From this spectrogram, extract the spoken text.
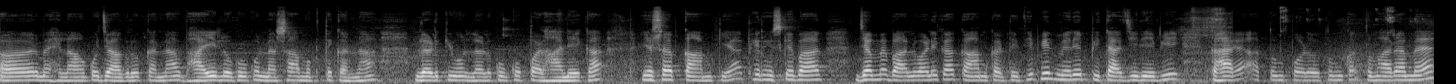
और महिलाओं को जागरूक करना, भाई लोगों को नशा मुक्त करना, लड़कियों, लड़कों को पढ़ाने का ये सब काम किया। फिर उसके बाद जब मैं बालवाड़ी का काम करती थी फिर मेरे पिताजी ने भी कहा है अब तुम पढ़ो तुम तुम्हारा मैं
